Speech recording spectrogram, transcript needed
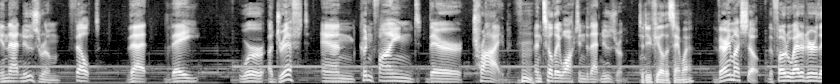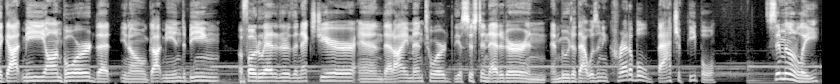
in that newsroom felt that they were adrift and couldn't find their tribe Hmm. until they walked into that newsroom. Did you feel the same way? Very much so. The photo editor that got me on board, that, you know, got me into being a photo editor the next year, and that I mentored the assistant editor and, and Muda, that was an incredible batch of people. Similarly,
